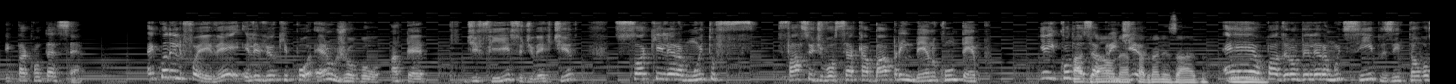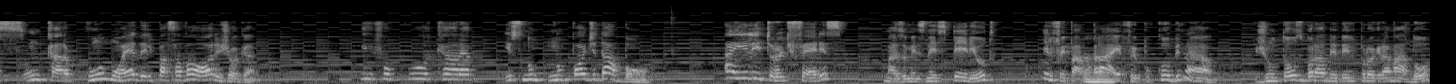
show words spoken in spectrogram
o que, que tá acontecendo? Aí quando ele foi ver, ele viu que, pô, era um jogo até difícil, divertido, só que ele era muito fácil de você acabar aprendendo com o tempo. E aí quando você Padrão, né? aprendia, Padronizado. é, Uhum. o padrão dele era muito simples, então você- um cara com uma moeda ele passava horas jogando. E ele falou, pô, cara, isso não, não pode dar bom. Aí ele entrou de férias, mais ou menos nesse período. Ele foi pra Aham. praia, foi pro clube? Não. Juntou os brother dele, programador,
